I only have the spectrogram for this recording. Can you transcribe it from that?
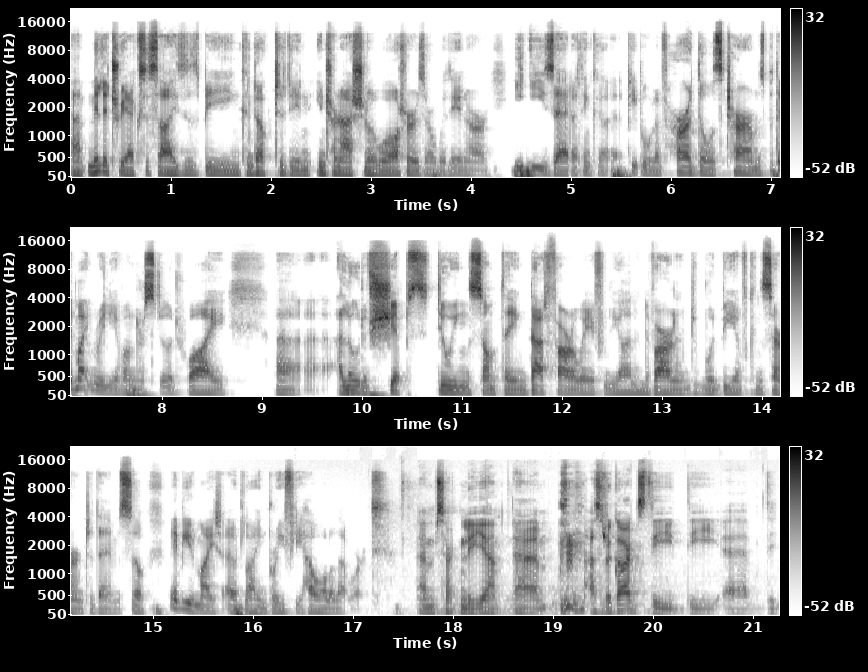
uh, military exercises being conducted in international waters or within our EEZ. I think uh, people will have heard those terms, but they mightn't really have understood why uh, a load of ships doing something that far away from the island of Ireland would be of concern to them. So maybe you might outline briefly how all of that works. Um, certainly, yeah. Um, as regards the the, uh, the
